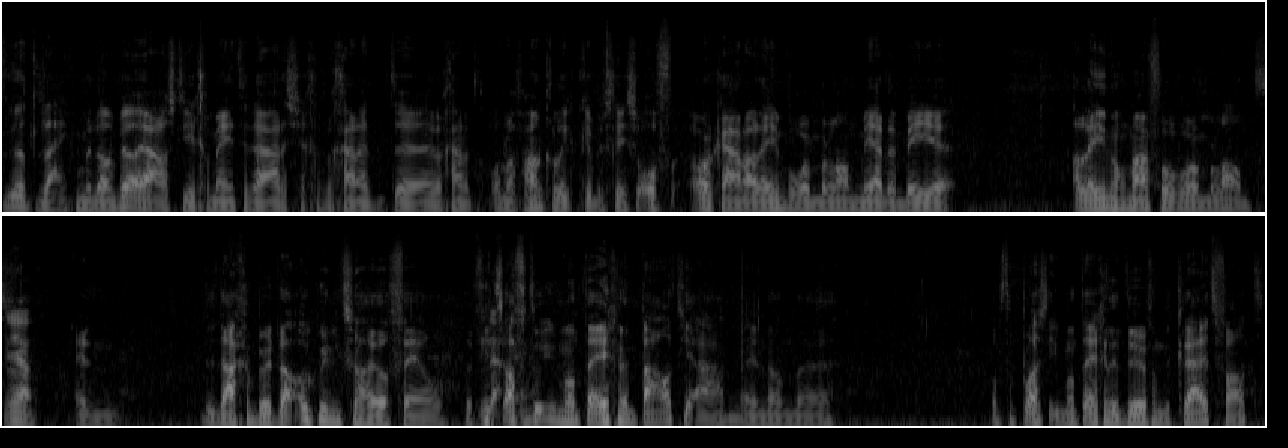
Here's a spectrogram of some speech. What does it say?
dat lijkt me dan wel. Ja, als die gemeenteraden zeggen we gaan het, we gaan het onafhankelijk beslissen of orkaan alleen Wormerland. Maar ja, dan ben je alleen nog maar voor Wormerland. Ja. En daar gebeurt nou ook weer niet zo heel veel. Er fietst Nou, af en toe iemand tegen een paaltje aan en dan... Of er plast iemand tegen de deur van de kruidvat.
